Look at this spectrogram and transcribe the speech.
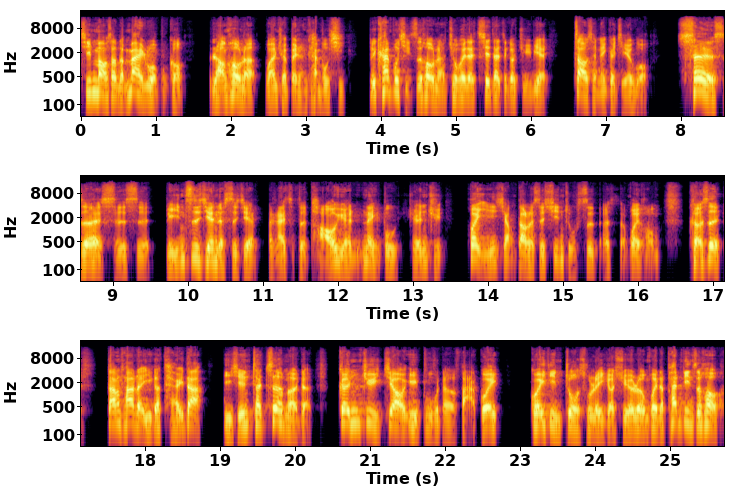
经贸上的脉络不够，然后呢，完全被人看不起。所以看不起之后呢，就会在现在这个局面造成了一个结果。确确实实，林志坚的事件本来只是桃园内部选举，会影响到的是新竹市的沈慧红。可是当他的一个台大已经在这么的根据教育部的法规规定做出了一个学伦会的判定之后。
